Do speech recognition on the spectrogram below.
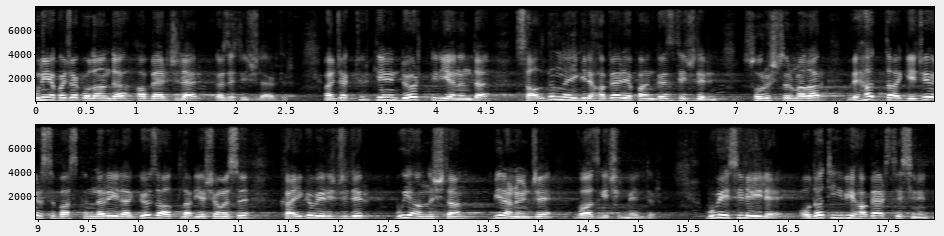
Bunu yapacak olan da haberciler, gazetecilerdir. Ancak Türkiye'nin dört bir yanında salgınla ilgili haber yapan gazetecilerin soruşturmalar ve hatta gece yarısı baskınlarıyla gözaltılar yaşaması kaygı vericidir. Bu yanlıştan bir an önce vazgeçilmelidir. Bu vesileyle Oda TV haber sitesinin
